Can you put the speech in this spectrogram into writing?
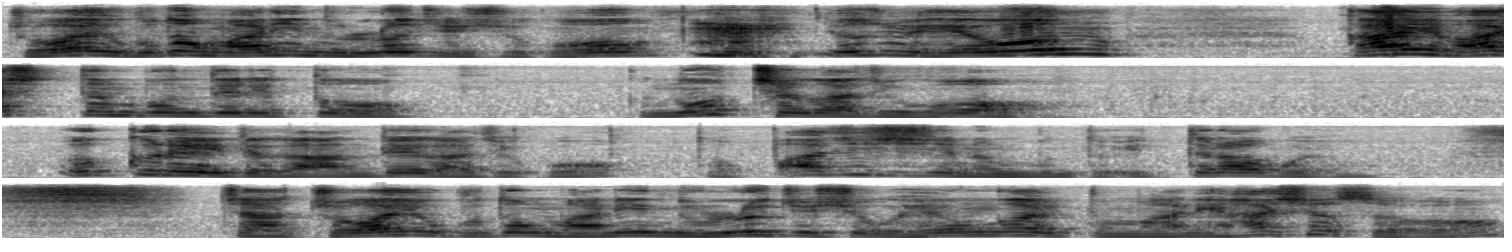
좋아요, 구독 많이 눌러주시고 요즘 회원 가입하셨던 분들이 또 놓쳐가지고 업그레이드가 안 돼가지고 또 빠지시는 분도 있더라고요. 자, 좋아요, 구독 많이 눌러주시고 회원가입도 많이 하셔서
